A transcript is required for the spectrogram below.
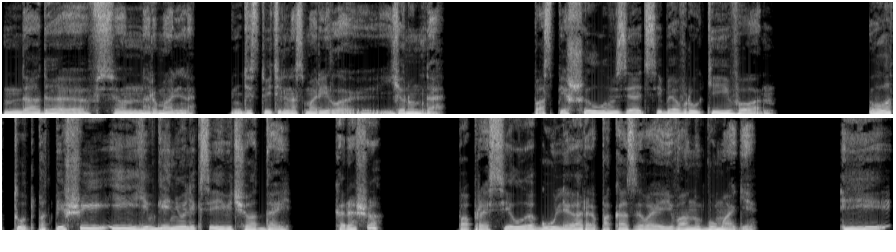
«Да-да, все нормально. Действительно сморила. Ерунда». Поспешил взять себя в руки Иван. «Вот тут подпиши и Евгению Алексеевичу отдай. Хорошо?» Попросила Гуляра, показывая Ивану бумаги. «И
